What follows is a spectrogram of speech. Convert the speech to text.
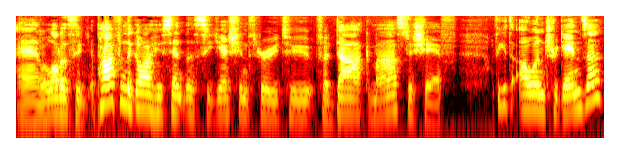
and a lot of the apart from the guy who sent the suggestion through to for Dark Master Chef, I think it's Owen Tregenza.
